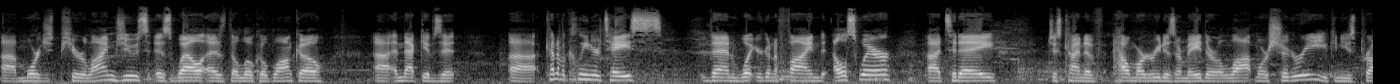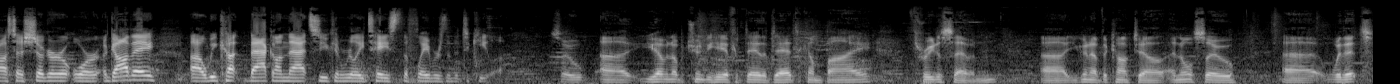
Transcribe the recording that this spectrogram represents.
uh, more just pure lime juice, as well as the Loco Blanco. Uh, and that gives it uh, kind of a cleaner taste than what you're going to find elsewhere. Uh, today, just kind of how margaritas are made, they're a lot more sugary. You can use processed sugar or agave. We cut back on that so you can really taste the flavors of the tequila. So uh, you have an opportunity here for Day of the Dead to come by, three to seven. Uh, you can have the cocktail, and also uh, with it,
